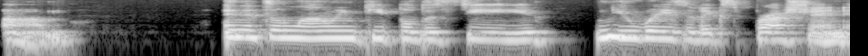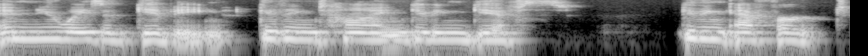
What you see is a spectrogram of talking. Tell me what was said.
Um, and it's allowing people to see new ways of expression and new ways of giving giving time giving gifts giving effort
